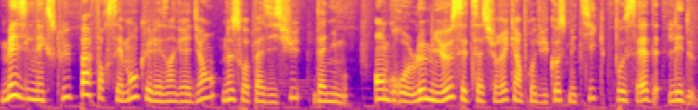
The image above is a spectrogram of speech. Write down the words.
mais il n'exclut pas forcément que les ingrédients ne soient pas issus d'animaux. En gros, le mieux, c'est de s'assurer qu'un produit cosmétique possède les deux.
